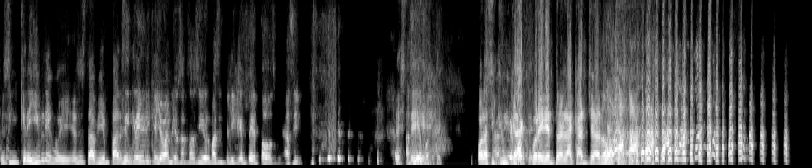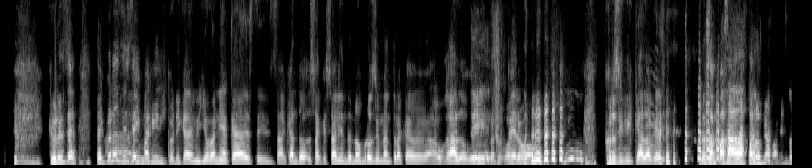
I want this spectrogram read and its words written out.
Es increíble, güey. Eso está bien padre. Es güey. increíble que Giovanni Dos Santos ha sido el más inteligente de todos, güey, así. Este, así ahora sí Así que un crack fuera y dentro de la cancha, ¿no? Con esa, ¿Te acuerdas de esa imagen icónica de mi Giovanni acá, este, sacando, sa- saliendo en hombros de un antro acá ahogado, güey? Sí, pero uh, crucificado acá. nos ha pasado hasta los mejores, ¿no?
